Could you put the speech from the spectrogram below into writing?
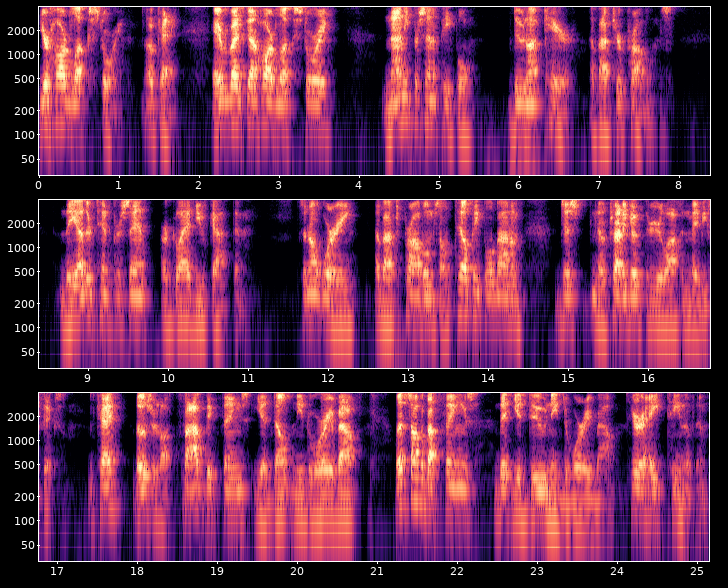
Your hard luck story. Okay, everybody's got a hard luck story. 90% of people do not care about your problems. The other 10% are glad you've got them. So don't worry about your problems. Don't tell people about them. Just, you know, try to go through your life and maybe fix them. Okay? Those are like five big things you don't need to worry about. Let's talk about things that you do need to worry about. Here are 18 of them.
